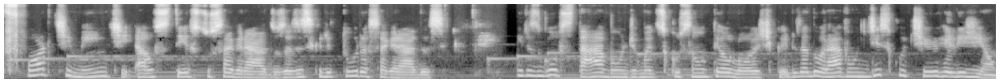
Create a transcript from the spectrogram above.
fortemente aos textos sagrados, às escrituras sagradas. Eles gostavam de uma discussão teológica, eles adoravam discutir religião.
